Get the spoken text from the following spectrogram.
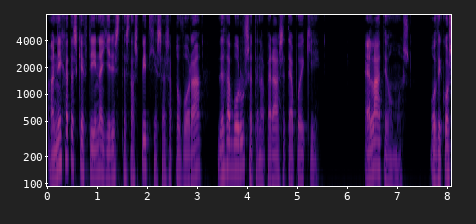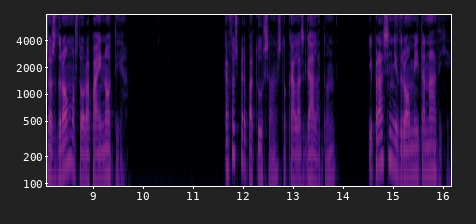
Αν είχατε σκεφτεί να γυρίσετε στα σπίτια σας από το βορρά, δεν θα μπορούσατε να περάσετε από εκεί. Ελάτε όμως, ο δικός σας δρόμος τώρα πάει νότια. Καθώς περπατούσαν στο Κάλας Γκάλαντον, οι πράσινοι δρόμοι ήταν άδειοι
